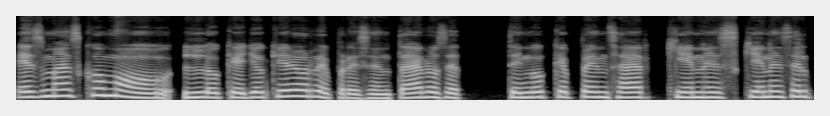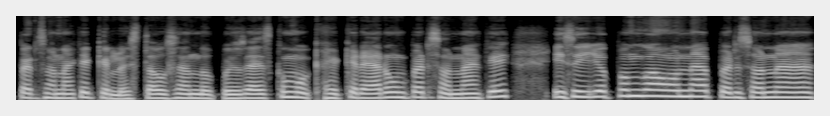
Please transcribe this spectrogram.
Es más como lo que yo quiero representar, o sea, tengo que pensar quién es, quién es el personaje que lo está usando. Pues es como que crear un personaje. Y si yo pongo a una persona,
